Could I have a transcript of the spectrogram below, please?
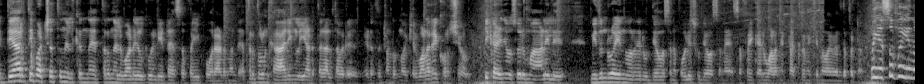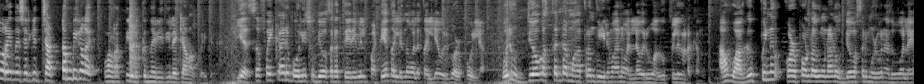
വിദ്യാർത്ഥി പക്ഷത്ത് നിൽക്കുന്ന എത്ര നിലപാടുകൾക്ക് വേണ്ടിയിട്ട് എസ് എഫ് ഐ പോരാടുന്നുണ്ട്? എത്രത്തോളം കാര്യങ്ങൾ ഈ അടുത്ത കാലത്ത് അവർ എടുത്തിട്ടുണ്ടെന്ന് നോക്കിയാൽ വളരെ കുറച്ചേ ഉള്ളൂ. ഈ കഴിഞ്ഞ ദിവസം ഒരു മാളിൽ മിഥുൻ റോയ് എന്ന് പറഞ്ഞൊരു ഉദ്യോഗസ്ഥനെ പോലീസ് ഉദ്യോഗസ്ഥനെ എസ് എഫ് ഐക്കാർ വളഞ്ഞിട്ട് ആക്രമിക്കുന്നതുമായി ബന്ധപ്പെട്ട് അപ്പൊ എസ് എഫ് ഐ എന്ന് പറയുന്നത് ശരിക്കും ചട്ടമ്പികളെ വളർത്തിയെടുക്കുന്ന രീതിയിലേക്കാണോ പോയിരിക്കുന്നത് ഈ എസ് എഫ് ഐക്കാർ പോലീസ് ഉദ്യോഗസ്ഥരെ തെരുവിൽ പട്ടിയെ തല്ലുന്ന പോലെ തല്ലിയ ഒരു കുഴപ്പമില്ല. ഒരു ഉദ്യോഗസ്ഥന്റെ മാത്രം തീരുമാനമല്ല ഒരു വകുപ്പിൽ നടക്കുന്നത്. ആ വകുപ്പിന് കുഴപ്പമുണ്ടതുകൊണ്ടാണ് ഉദ്യോഗസ്ഥർ മുഴുവൻ അതുപോലെ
